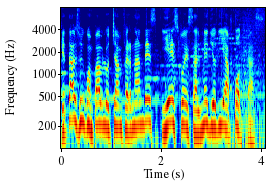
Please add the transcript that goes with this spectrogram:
¿Qué tal? Soy Juan Pablo Chan Fernández y esto es Al Mediodía Podcast.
